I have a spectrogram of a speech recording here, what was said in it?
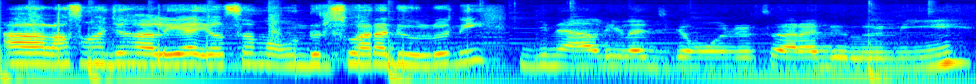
Ah, langsung aja kali ya Ilsa mau undur suara dulu nih. Gina Aldila juga mau undur suara dulu nih.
